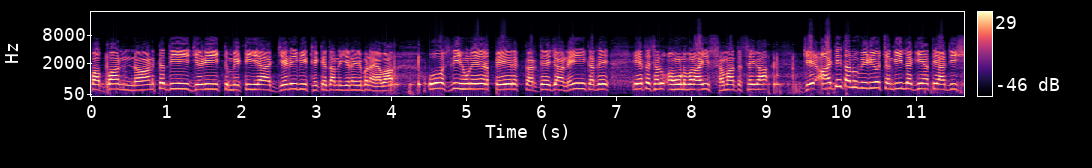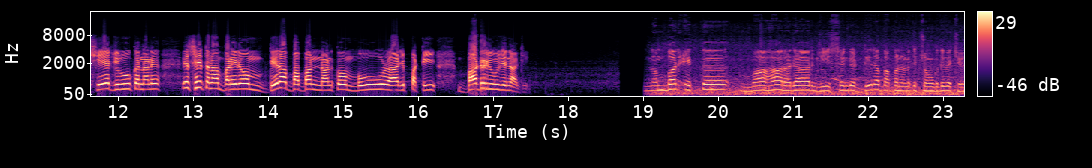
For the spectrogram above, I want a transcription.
ਬਾਬਾ ਨਾਨਕ ਦੀ ਜਿਹੜੀ ਕਮੇਟੀ ਆ, ਜਿਹੜੇ ਵੀ ਠੇਕੇਦਾਰ ਨੇ ਜਿਹੜੇ ਨੇ ਬਣਾਇਆ ਵਾ, ਉਸ ਦੀ ਹੁਣ ਇਹ ਰਿਪੇਅਰ ਕਰਦੇ ਜਾਂ ਨਹੀਂ ਕਰਦੇ, ਇਹ ਤਾਂ ਸਾਨੂੰ ਆਉਣ ਵਾਲਾ ਹੀ ਸਮਾਂ ਦੱਸੇਗਾ। ਜੇ ਅੱਜ ਦੀ ਤੁਹਾਨੂੰ ਵੀਡੀਓ ਚੰਗੀ ਲੱਗੀਆਂ ਤੇ ਅੱਜ ਹੀ ਸ਼ੇਅਰ ਜ਼ਰੂਰ ਕਰਨਾ ਨੇ। ਇਸੇ ਤਰ੍ਹਾਂ ਬਣੇ ਰਹੋ ਡੇਰਾ ਬਾਬਾ ਨਾਨਕ ਮੂਲ ਰਾਜ ਪੱਟੀ ਬਾਰਡਰ ਨਿਊਜ਼ ਦੇ ਨਾਲ ਜੀ। ਨੰਬਰ 1 ਮਹਾਰਾਜਾ ਰਣਜੀਤ ਸਿੰਘ ਡੇਰਾ ਬਾਬਾ ਨਾਨਕ ਚੌਂਕ ਦੇ ਵਿੱਚ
